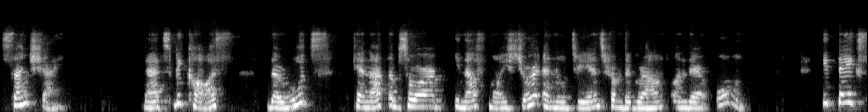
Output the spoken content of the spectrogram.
sunshine. That's because the roots cannot absorb enough moisture and nutrients from the ground on their own. It takes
